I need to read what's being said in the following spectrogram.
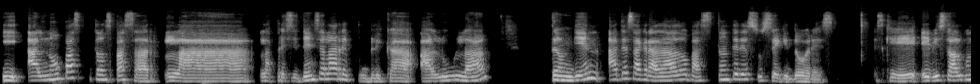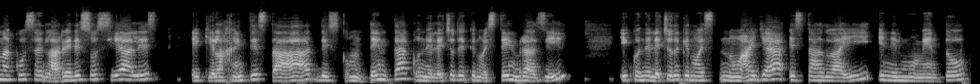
Y al no traspasar la, la presidencia de la República a Lula, también ha desagradado bastante de sus seguidores. Es que he visto alguna cosa en las redes sociales y que la gente está descontenta con el hecho de que no esté en Brasil y con el hecho de que no, es, no haya estado ahí en el momento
